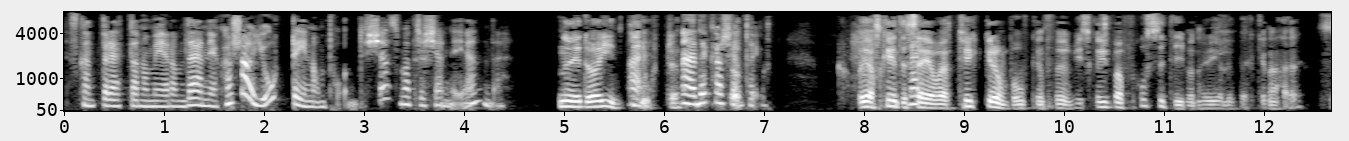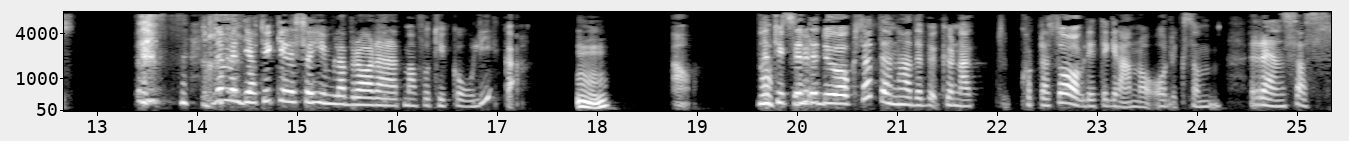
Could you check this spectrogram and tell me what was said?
jag ska inte berätta något mer om den. Jag kanske har gjort det i någon podd. Det känns som att jag känner igen det. Nej, du har inte Nej. gjort det. Nej, det kanske jag inte har gjort. Och jag ska inte Men- säga vad jag tycker om boken för vi ska ju vara positiva när det gäller böckerna här. Nej, men jag tycker det är så himla bra det här att man får tycka olika. Mm. Ja. Men tyckte Absolut. inte du också att den hade kunnat kortas av lite grann och, och liksom rensas?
